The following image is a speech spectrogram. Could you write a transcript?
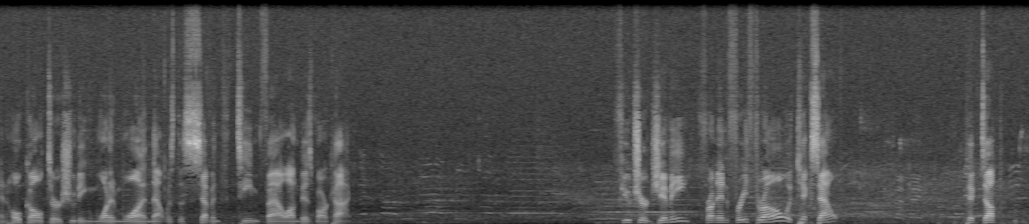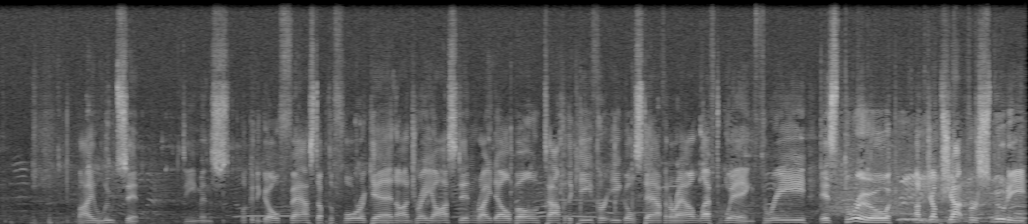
And Hochhalter shooting one and one. That was the seventh team foul on Bismarck High. Future Jimmy, front end free throw. It kicks out. Picked up by Lutzen. Demons looking to go fast up the floor again. Andre Austin, right elbow, top of the key for Eaglestaff and around left wing. Three is through on a jump shot for Smoody.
